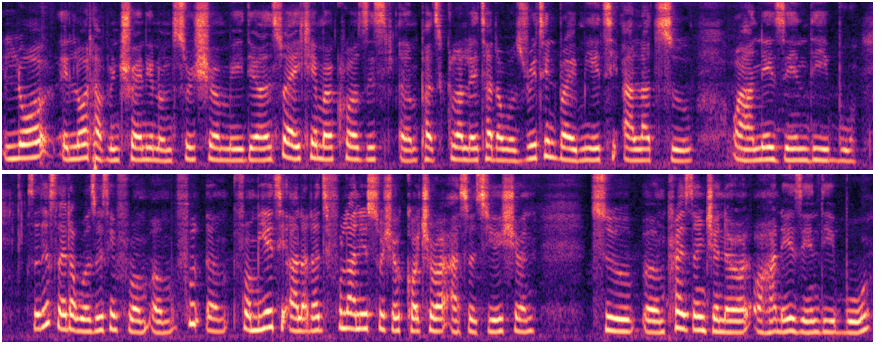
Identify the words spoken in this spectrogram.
A lot a lot have been trending on social media, and so I came across this um, particular letter that was written by Miyetti Allah to Ohanaeze Ndigbo. So this letter was written from um, um from Miyetti Allah, that's Fulani Social Cultural Association to um, President General Ohanaeze Ndigbo,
